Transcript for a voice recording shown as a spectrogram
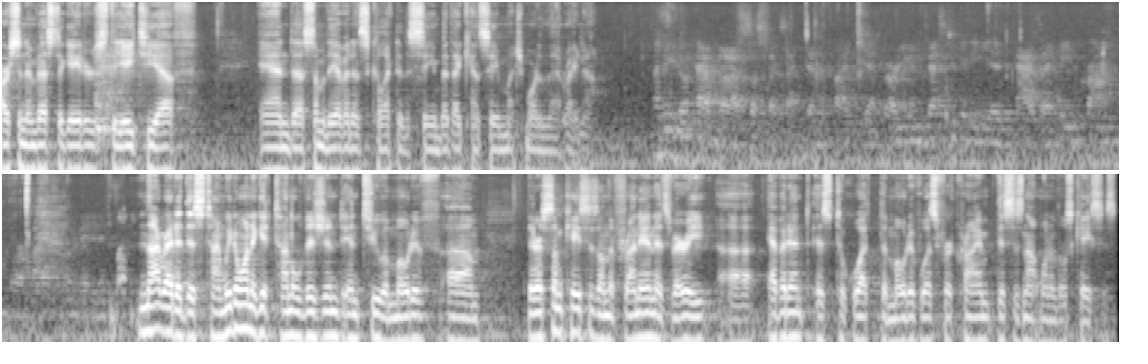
arson investigators, the ATF, and uh, some of the evidence collected at the scene, but I can't say much more than that right now. I know you don't have uh, suspects identified yet. Are you investigating it as a hate crime or bias-motivated? Not right at this time. We don't want to get tunnel visioned into a motive. Um, There are some cases on the front end, it's very uh, evident as to what the motive was for a crime. This is not one of those cases.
